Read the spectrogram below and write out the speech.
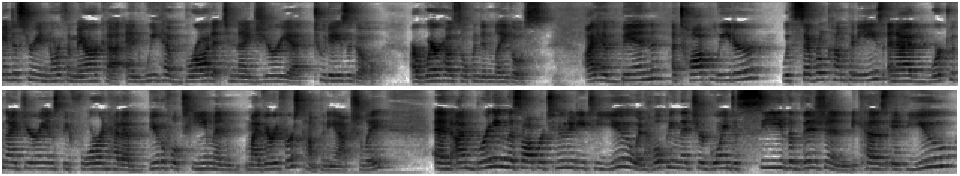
industry in North America, and we have brought it to Nigeria two days ago. Our warehouse opened in Lagos. I have been a top leader with several companies, and I've worked with Nigerians before and had a beautiful team in my very first company, actually. And I'm bringing this opportunity to you and hoping that you're going to see the vision because if you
